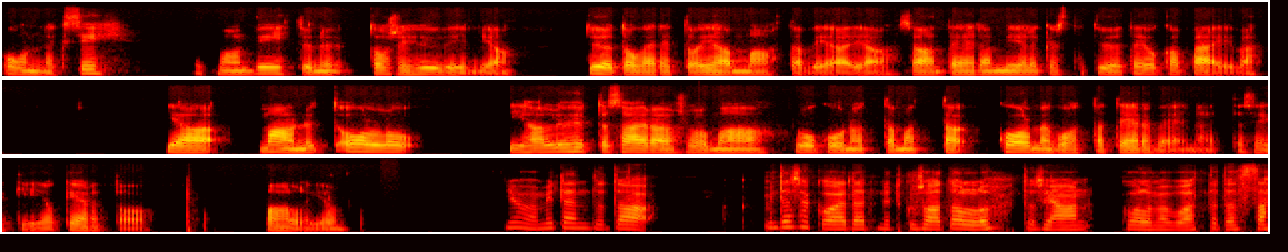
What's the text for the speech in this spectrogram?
onneksi että mä oon viihtynyt tosi hyvin ja työtoverit on ihan mahtavia ja saan tehdä mielekästä työtä joka päivä. Ja mä oon nyt ollut ihan lyhyttä sairauslomaa lukuun ottamatta kolme vuotta terveenä, että sekin jo kertoo paljon. Joo, miten tota, mitä sä koet, että nyt kun sä oot ollut tosiaan kolme vuotta tässä,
